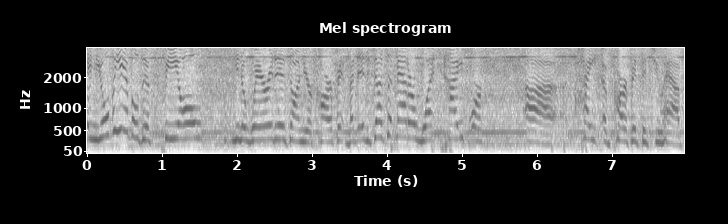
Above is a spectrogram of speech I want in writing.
and you'll be able to feel, you know, where it is on your carpet, but it doesn't matter what type or uh, height of carpet that you have.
